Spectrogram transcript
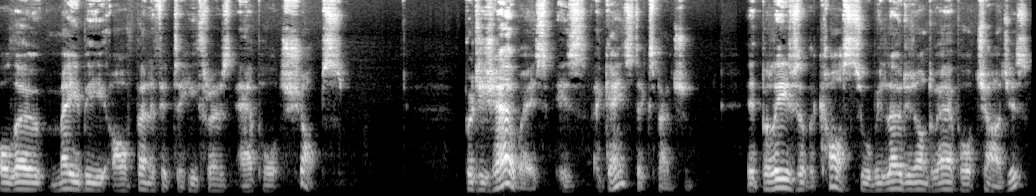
although may be of benefit to Heathrow's airport shops. British Airways is against expansion. It believes that the costs will be loaded onto airport charges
